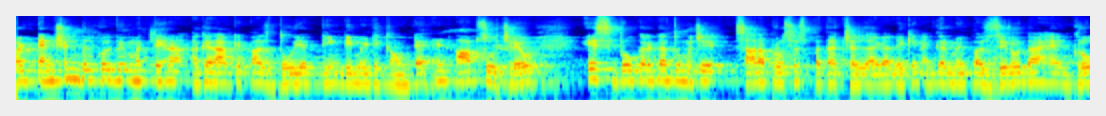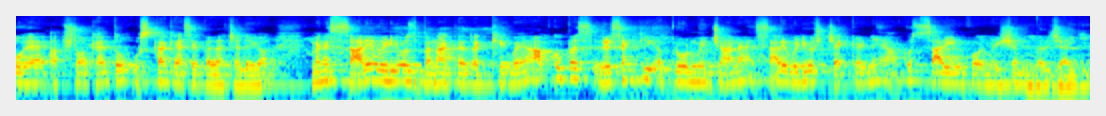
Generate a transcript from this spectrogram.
और टेंशन बिल्कुल भी मत लेना, अगर आपके पास दो या तीन डिमिट अकाउंट है, एंड आप सोच रहे हो इस ब्रोकर का तो मुझे सारा प्रोसेस पता चल जाएगा लेकिन अगर मेरे पास ज़ीरोदा है ग्रो है अपस्टॉक है तो उसका कैसे पता चलेगा? मैंने सारे वीडियोस बना कर रखे हुए हैं। आपको बस रिसेंटली अपलोड में जाना है सारे वीडियोस चेक करने हैं आपको सारी इन्फॉर्मेशन मिल जाएगी।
